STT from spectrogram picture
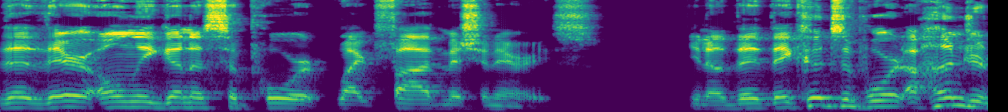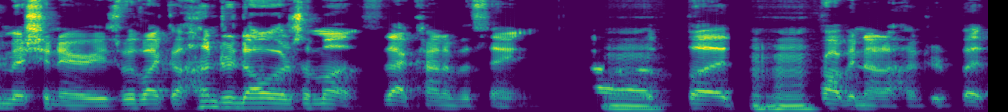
that they're only going to support like five missionaries. You know, they, they could support a hundred missionaries with like a hundred dollars a month, that kind of a thing. Uh, but Mhm. probably not a hundred, but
